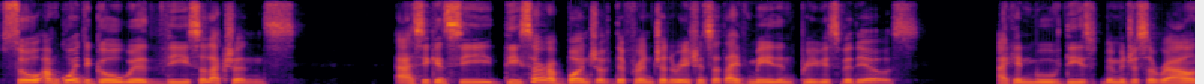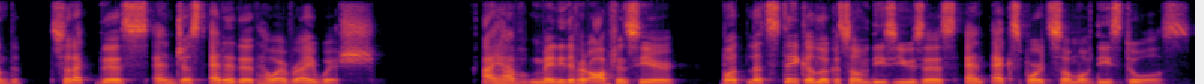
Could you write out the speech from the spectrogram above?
So I'm going to go with the selections. As you can see, these are a bunch of different generations that I've made in previous videos. I can move these images around, select this, and just edit it however I wish. I have many different options here, but let's take a look at some of these uses and export some of these tools.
